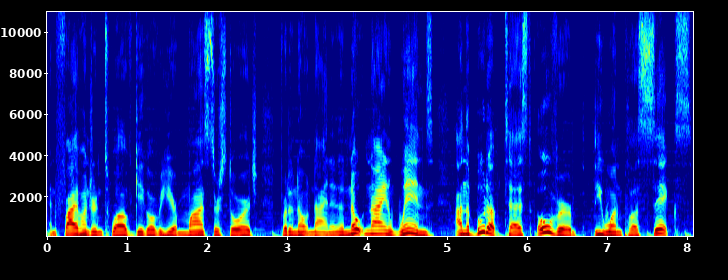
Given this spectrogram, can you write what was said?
and 512 gig over here. Monster storage for the Note 9. And the Note 9 wins on the boot up test over the OnePlus 6.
